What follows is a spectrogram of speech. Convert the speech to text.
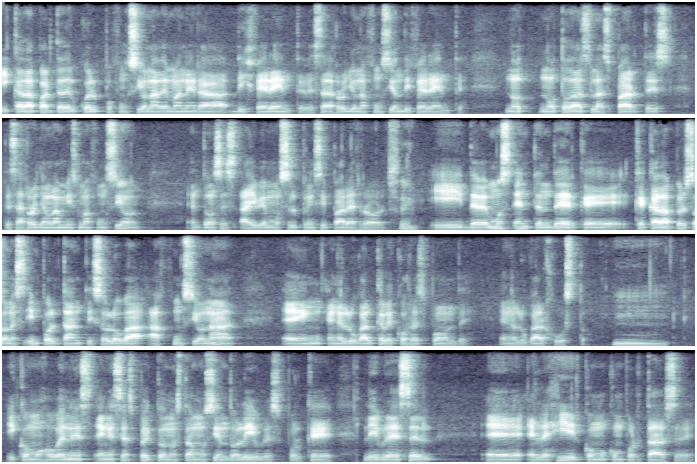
y cada parte del cuerpo funciona de manera diferente, desarrolla una función diferente. No, no todas las partes desarrollan la misma función. Entonces ahí vemos el principal error. Y debemos entender que, cada persona es importante y solo va a funcionar en, el lugar que le corresponde, en el lugar justo. Mm. Y como jóvenes en ese aspecto no estamos siendo libres, porque libre es el eh, elegir cómo comportarse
